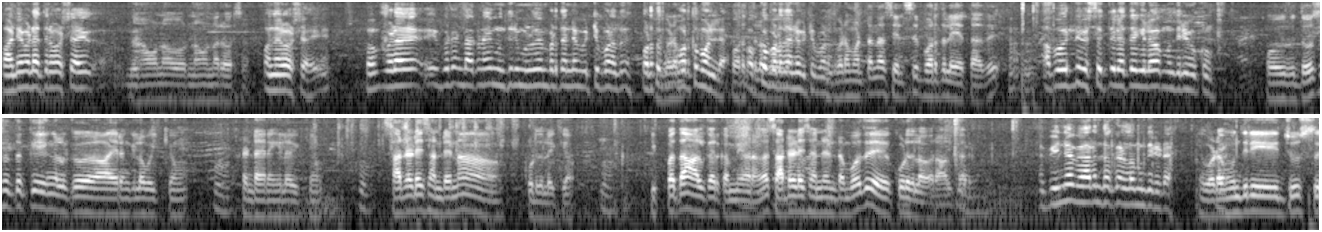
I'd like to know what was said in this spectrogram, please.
പാണ്ഡ്യൻ ഇവിടെ എത്ര വർഷമായി? ഒന്നര വർഷം. ഒന്നര വർഷമായി. അപ്പം ഇവിടെ ഇവിടെ ഉണ്ടാക്കണ മുന്തിരി മുഴുവൻ ഇവിടെ തന്നെ വിറ്റ് പോണത്? പുറത്ത് പുറത്ത് പോണില്ല. ഒക്കെ ഇവിടെ തന്നെ വിറ്റ് പോണത്. ഇവിടെ മട്ടം സെൽസ് പുറത്തുള്ള ഏത്താത്. അപ്പോൾ ഒരു ദിവസത്തിൽ എത്ര കിലോ മുന്തിരി വിൽക്കും? ഒരു ദിവസത്തേക്ക് നിങ്ങൾക്ക് ആയിരം കിലോ വയ്ക്കും ரெண்டாயிரம் கிலோ விற்கும் சாட்டர்டே சண்டேனா கூடுதல் விற்கும் இப்போ தான் ஆள்கார் கம்மியாக வராங்க சாட்டர்டே சண்டேன்ற போது கூடுதலாக வர ஆள்கார் പിന്നെ വേറെ എന്തൊക്കെ ഉള്ള മുന്തിരിയുടെ ഇവിടെ മുന്തിരി ജ്യൂസ്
